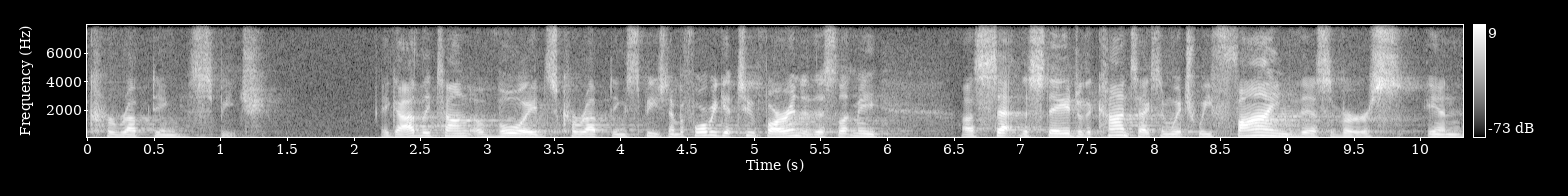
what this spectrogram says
corrupting speech. A godly tongue avoids corrupting speech. Now, before we get too far into this, let me uh, set the stage or the context in which we find this verse in,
